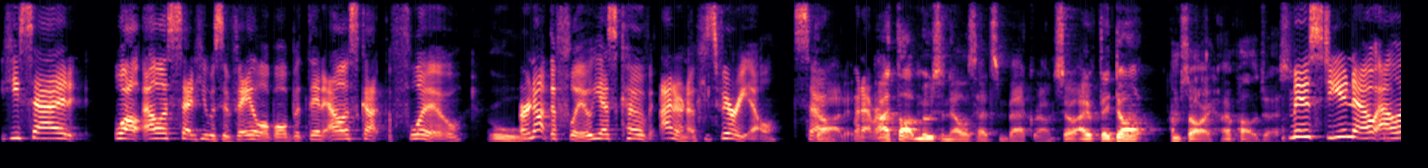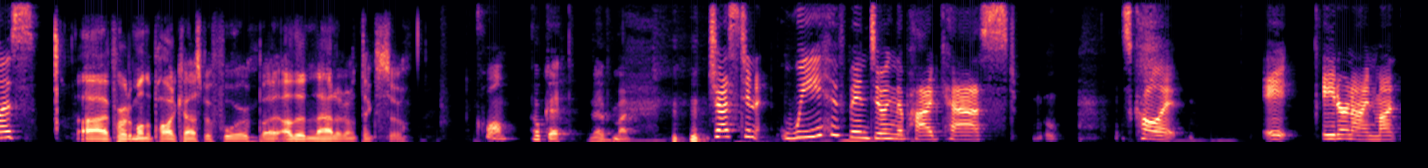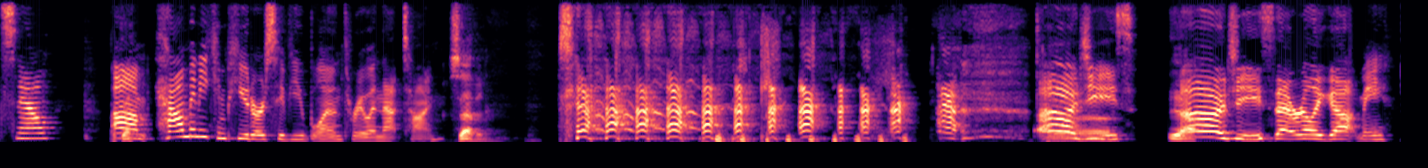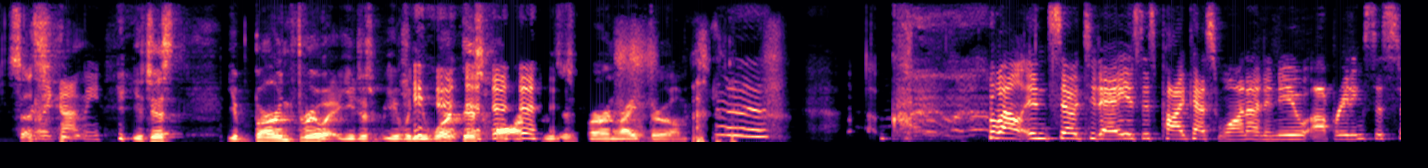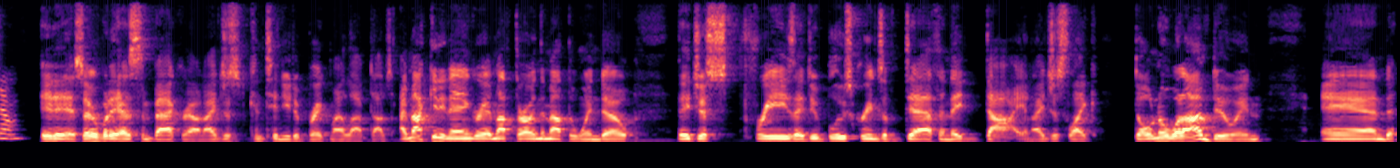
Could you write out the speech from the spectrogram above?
He said, well, Ellis said he was available, but then Ellis got the flu, Ooh, or not the flu. He has COVID. I don't know. He's very ill. So got it. whatever. I thought Moose and Ellis had some background. So I, if they don't, I'm sorry. I apologize. Moose, do you know Ellis? I've heard him on the podcast before, but other than that, I don't think so. Cool. Okay, never mind. Justin, we have been doing the podcast. Let's call it eight, eight or nine months now. Okay. Um, how many computers have you blown through in that time? Seven. oh, geez. Yeah. Oh, geez. That really got me. So Really got me. you just you burn through it. You just you, when you work this hard, you just burn right through them. Well, and so today is this podcast one on a new operating system? It is. So everybody has some background. I just continue to break my laptops. I'm not getting angry. I'm not throwing them out the window. They just freeze. They do blue screens of death and they die. And I just like don't know what I'm doing. And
